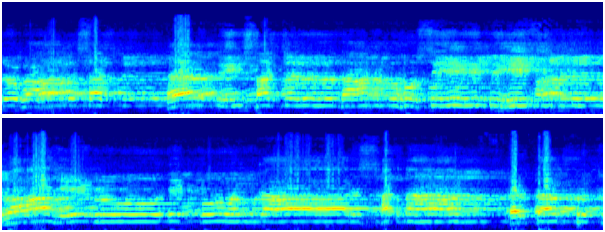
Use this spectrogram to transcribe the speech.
ਜੁਗਾਦ ਸਚ ਹੈ ਵੀ ਸਚ, ਨਾਨਕ ਹੋਸੀ ਵੀ ਵਾਹਿਗੁਰੂ ਇੱਕ ਓੰਕਾਰ, ਸਤਨਾਮ, ਕਰਤਾ ਪੁਰਖ,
